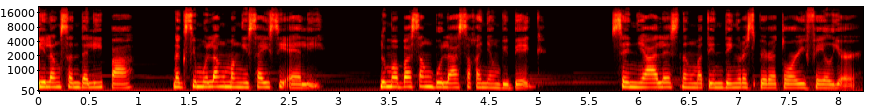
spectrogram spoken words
Ilang sandali pa, nagsimulang mangisay si Ellie. Lumabas ang bula sa kanyang bibig. Senyales ng matinding respiratory failure.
